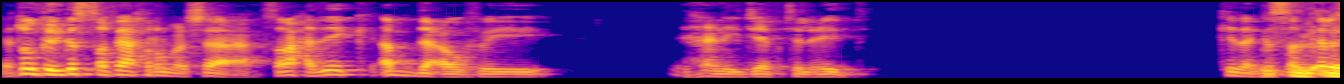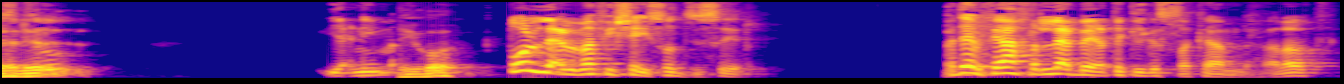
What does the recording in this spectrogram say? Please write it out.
يعطونك القصة في آخر ربع ساعة. صراحة ذيك أبدعوا في يعني جيبة العيد. كذا قصة ال- كلستو يعني أيوه. طول اللعبة ما في شيء صدق يصير. بعدين في آخر اللعبه يعطيك القصة كاملة عرفت؟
